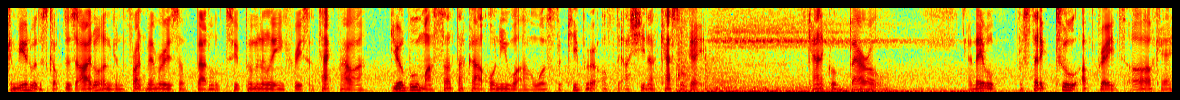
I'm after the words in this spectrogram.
Commune with the sculptor's idol and confront memories of battle to permanently increase attack power. Gyobu Masataka Oniwa was the keeper of the Ashina Castle Gate. Mechanical barrel. Enable prosthetic tool upgrades. Oh, okay.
